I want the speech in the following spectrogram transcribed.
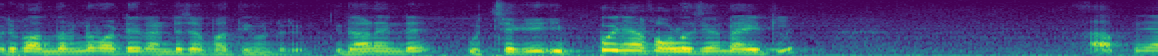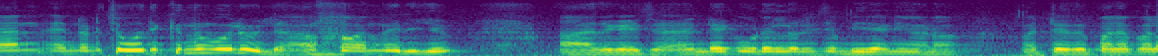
ഒരു പന്ത്രണ്ട് മട്ടയും രണ്ട് ചപ്പാത്തിയും കൊണ്ടുവരും. ഇതാണ് എന്റെ ഉച്ചയ്ക്ക് ഇപ്പോൾ ഞാൻ ഫോളോ ചെയ്യുന്ന ഡയറ്റിൽ അപ്പൊ ഞാൻ എന്നോട് ചോദിക്കുന്ന പോലും ഇല്ല. അപ്പോൾ വന്നിരിക്കും. ആ ഇത് കഴിച്ച. എന്റെ ഉള്ളൊരു ബിരിയാണി വേണോ. മറ്റേത് പല പല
